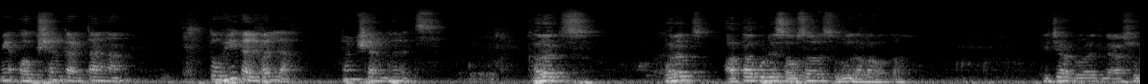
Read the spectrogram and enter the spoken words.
मी ऑप्शन करताना तोही कलबलला पण क्षणभरच. खरंच खरंच आता कुठे संसार सुरू झाला होता. तिच्या डोळ्यातले अश्रू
